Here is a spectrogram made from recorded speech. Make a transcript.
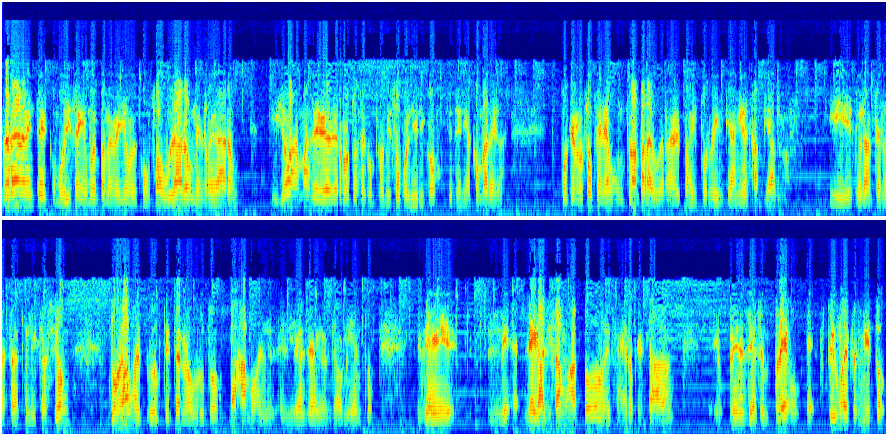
verdaderamente, como dicen en buen panameño, me confabularon, me enredaron. Y yo jamás debía haber roto ese compromiso político que tenía con Varela, porque nosotros teníamos un plan para gobernar el país por 20 años y cambiarlo. Y durante nuestra administración logramos el Producto Interno Bruto, bajamos el, el nivel de endeudamiento, le, legalizamos a todos los extranjeros que estaban, el desempleo, eh, tuvimos el crecimiento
